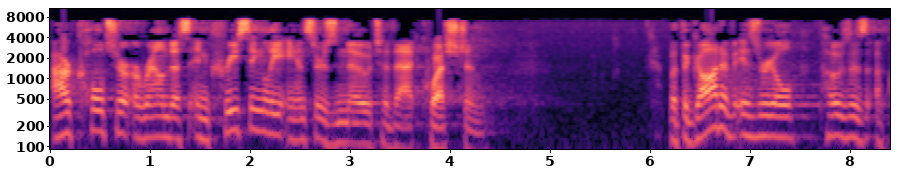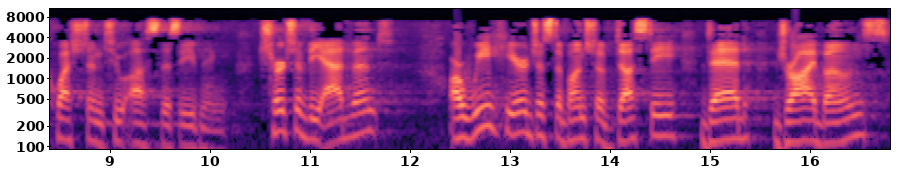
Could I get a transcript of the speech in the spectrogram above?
Our culture around us increasingly answers no to that question. But the God of Israel poses a question to us this evening. Church of the Advent, are we here just a bunch of dusty, dead, dry bones?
